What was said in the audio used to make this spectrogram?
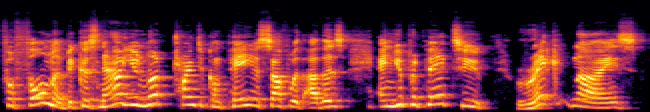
fulfillment because now you're not trying to compare yourself with others and you're prepared to recognize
